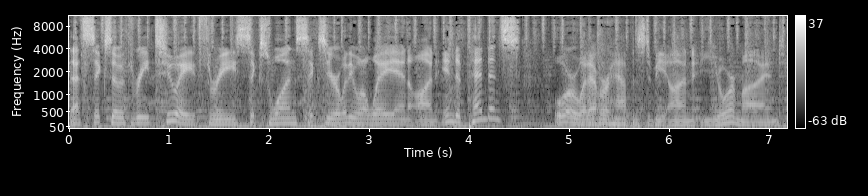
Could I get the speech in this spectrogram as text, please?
That's 603 283 6160. Whether you want to weigh in on independence or whatever happens to be on your mind.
